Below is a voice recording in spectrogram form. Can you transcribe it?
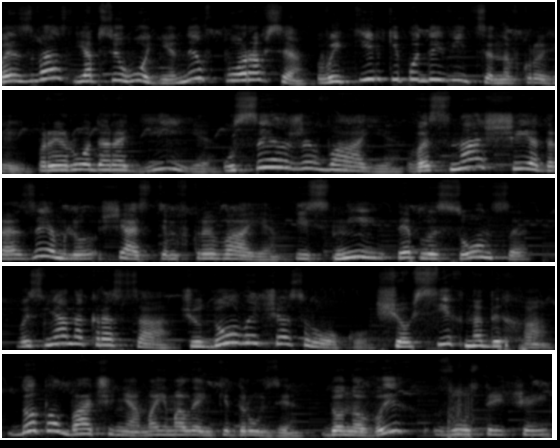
Без вас я б сьогодні не впорався. Ви тільки подивіться навкруги. Природа радіє, усе оживає. Весна щедра землю щастям вкриває. Пісні, тепле сонце. Весняна краса, чудовий час року, що всіх надиха. До побачення, мої маленькі друзі. До нових зустрічей!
